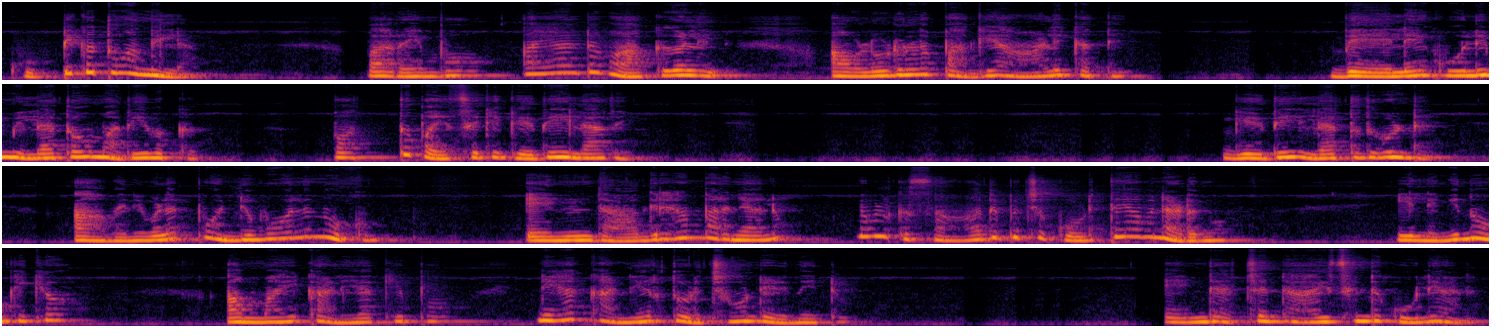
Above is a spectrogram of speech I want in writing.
കുട്ടിക്കത്ത് വന്നില്ല. പറയുമ്പോൾ അയാളുടെ വാക്കുകളിൽ അവളോടുള്ള പക ആളിക്കത്തി. വേലയും കൂലിയും ഇല്ലാത്തവ മതി വെക്ക് പത്ത് പൈസയ്ക്ക് ഗതിയില്ലാതെ ഗതിയില്ലാത്തതുകൊണ്ട് അവനിവളെ പൊന്നുപോലെ നോക്കും. എന്താഗ്രഹം പറഞ്ഞാലും ഇവൾക്ക് സാധിപ്പിച്ച് കൊടുത്തേ അവൻ അടങ്ങും. ഇല്ലെങ്കിൽ നോക്കിക്കോ അമ്മായി കളിയാക്കിയപ്പോൾ നിഹ കണ്ണീർ തുടച്ചുകൊണ്ട് എഴുന്നേറ്റു. എന്റെ അച്ഛന്റെ ആയുസിന്റെ കൂലിയാണ്.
